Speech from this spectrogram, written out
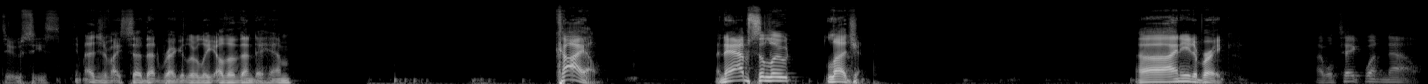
Deuces. Can you imagine if I said that regularly other than to him? Kyle, an absolute legend. Uh, I need a break. I will take one now.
